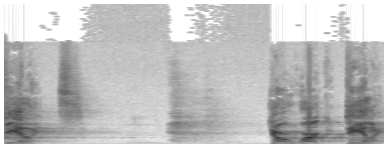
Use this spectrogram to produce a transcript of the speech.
dealings, your work dealings.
